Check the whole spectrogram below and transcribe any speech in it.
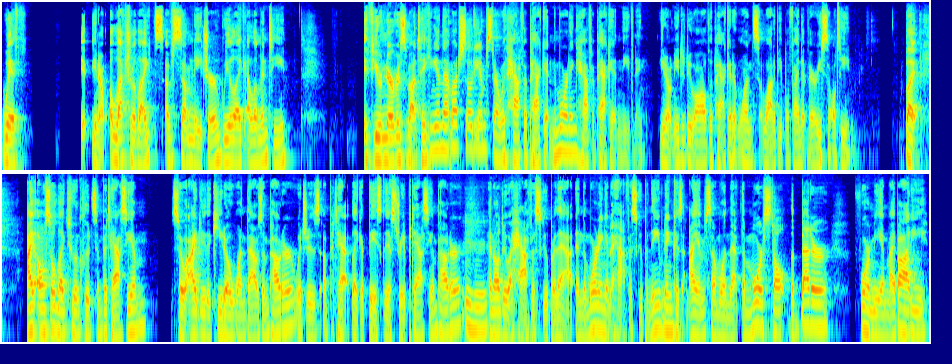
with you know, electrolytes of some nature. We like LMNT. If you're nervous about taking in that much sodium, start with half a packet in the morning, half a packet in the evening. You don't need to do all of the packet at once. A lot of people find it very salty. But I also like to include some potassium. So I do the keto 1000 powder, which is a pota- like a, basically a straight potassium powder, mm-hmm. and I'll do a half a scoop of that in the morning and a half a scoop in the evening because I am someone that the more salt the better for me and my body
